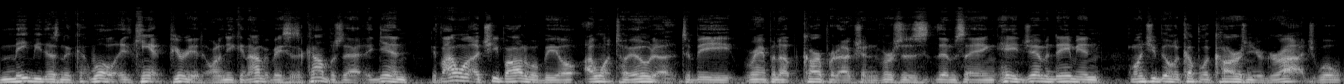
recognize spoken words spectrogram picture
maybe doesn't well it can't period on an economic basis accomplish that. Again if i want a cheap automobile i want toyota to be ramping up car production versus them saying hey jim and damian why don't you build a couple of cars in your garage? Well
